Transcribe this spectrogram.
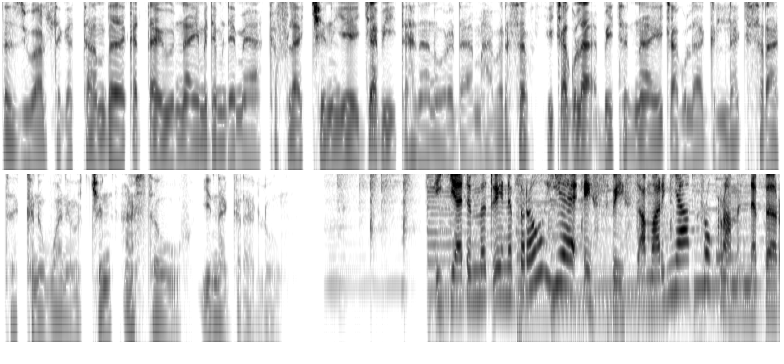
በዚሁ አልተገታም። በቀጣዩና የመደምደሚያ ክፍላችን የጃቢ ጠህናን ወረዳ ማህበረሰብ የጫጉላ ቤትና የጫጉላ ግላጭ ስርዓተ ክንዋኔዎችን አንስተው ይናገራሉ። እያደመጡ የነበረው የኤስቢኤስ አማርኛ ፕሮግራምን ነበር።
